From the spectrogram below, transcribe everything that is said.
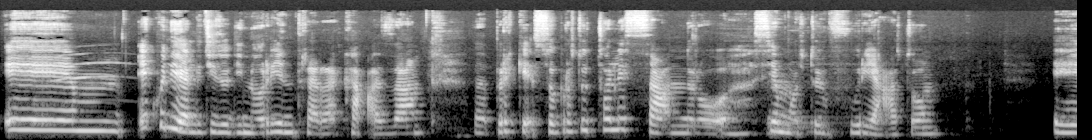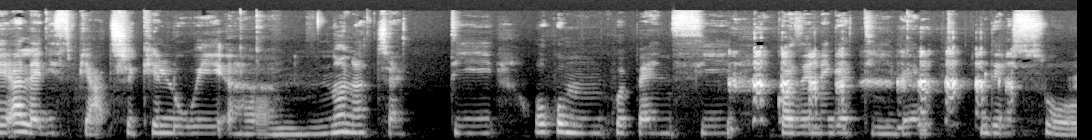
e, ehm, e quindi ha deciso di non rientrare a casa uh, perché soprattutto Alessandro uh, si è molto infuriato e a lei dispiace che lui ehm, non accetti o comunque pensi cose negative del suo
